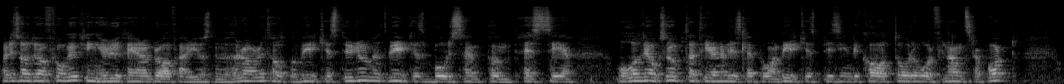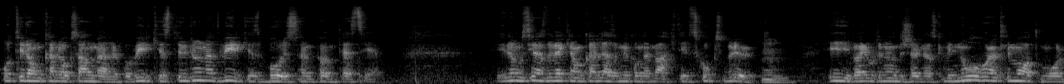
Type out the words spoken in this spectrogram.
och det är så att du har frågor kring hur du kan göra en bra affär just nu. Hör av dig till oss på virkesstudion, virkesborsen.se och håll dig också uppdaterad när vi släpper vår virkesprisindikator och vår finansrapport. Och till dem kan du också anmäla dig på virkesstudion, virkesborsen.se. I de senaste veckorna kan du läsa mycket om det med aktivt skogsbruk. Mm. IVA har gjort en undersökning. Ska vi nå våra klimatmål,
